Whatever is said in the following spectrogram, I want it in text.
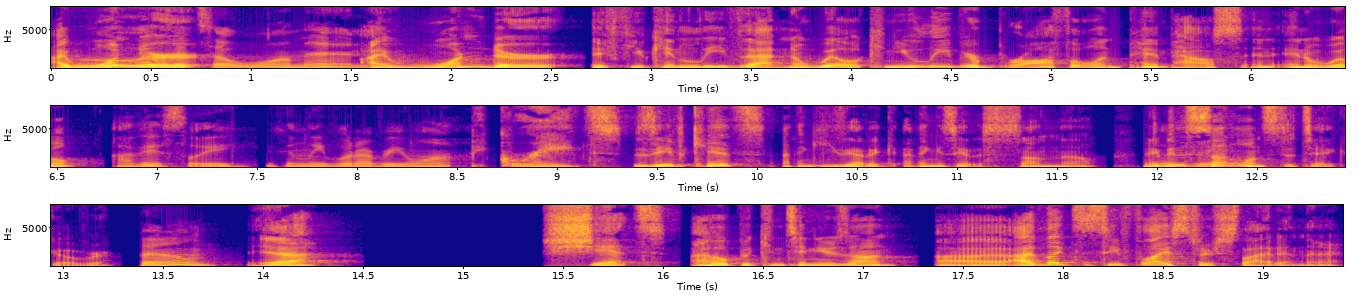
I Ooh, wonder. if it's a woman. I wonder if you can leave that in a will. Can you leave your brothel and pimp house in, in a will? Obviously, you can leave whatever you want. Be great. Does he have kids? I think he's got a. I think he's got a son though. Maybe Does the son wants to take over. Boom. Yeah. Shit. I hope it continues on. Uh, I'd like to see Fleister slide in there.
